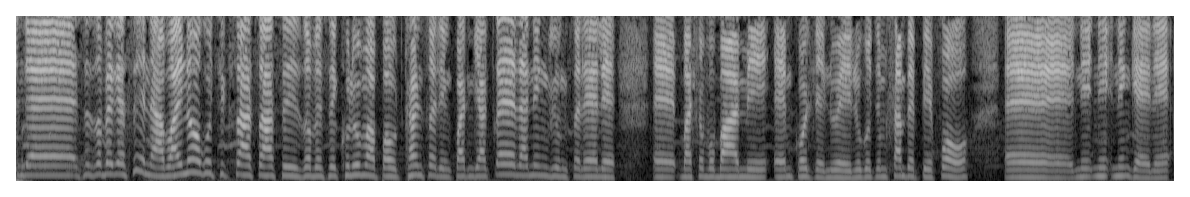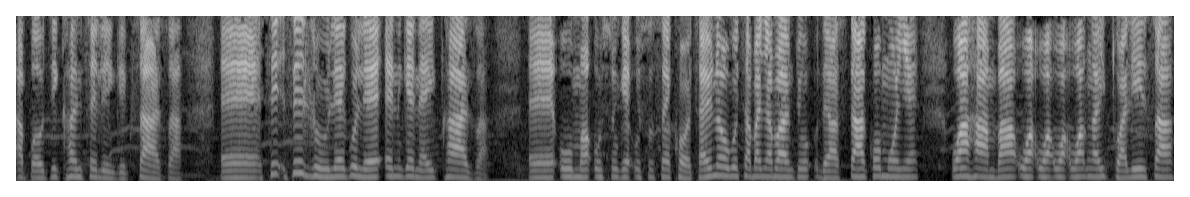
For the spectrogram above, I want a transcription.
and eh sizobeke sinabo. I know ukuthi kusasa sizobe sikhuluma about counseling but ngiyacela ningilungiselele eh bahlobo bami emgodleni wenu ukuthi mhlambe before eh ni- ni- ningene about i counseling kusasa. Eh si- sidlule kule enike nayichaza. Eh uma usuke ususekhotha. I know ukuthi abanye abantu they are stuck. Omunye wahamba wa- wa- wa- wangayigcwalisa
